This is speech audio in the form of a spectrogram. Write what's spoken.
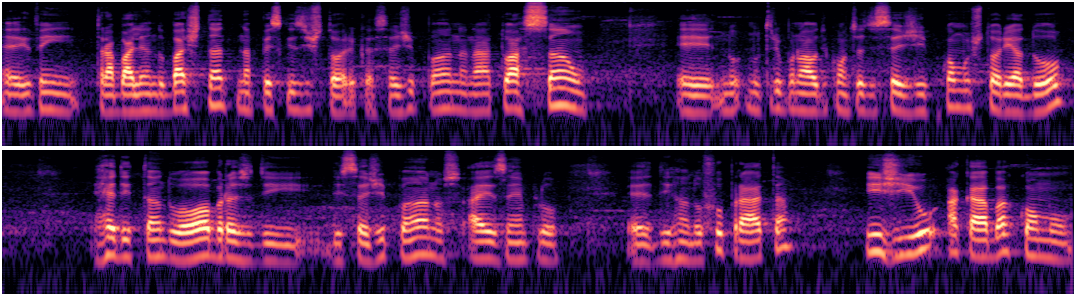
eh, vem trabalhando bastante na pesquisa histórica sergipana, na atuação eh, no, no Tribunal de Contas de Sergipe como historiador, reeditando obras de, de sergipanos, a exemplo eh, de Ranulfo Prata, e Gil acaba, como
